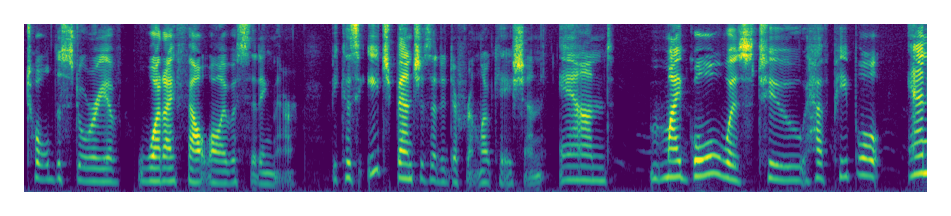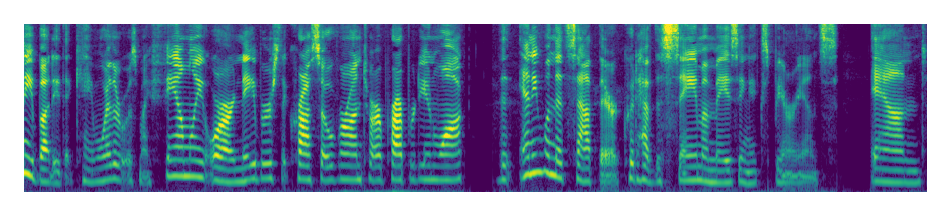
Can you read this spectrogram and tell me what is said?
told the story of what I felt while I was sitting there. Because each bench is at a different location. And my goal was to have people anybody that came, whether it was my family or our neighbors that cross over onto our property and walk, that anyone that sat there could have the same amazing experience. And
